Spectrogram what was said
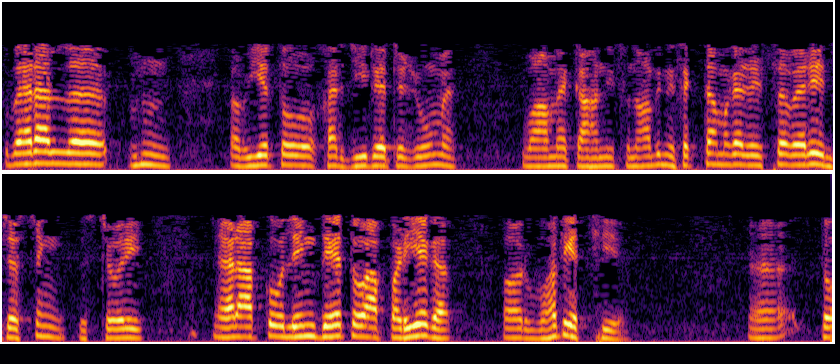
تو بہرحال اب یہ تو خیر جی ریٹڈ روم ہے، وہاں میں کہانی سنا بھی نہیں سکتا، مگر it's a very interesting story. اگر آپ کو لنک دے تو آپ پڑھیے گا، اور بہت ہی اچھی ہے۔ تو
